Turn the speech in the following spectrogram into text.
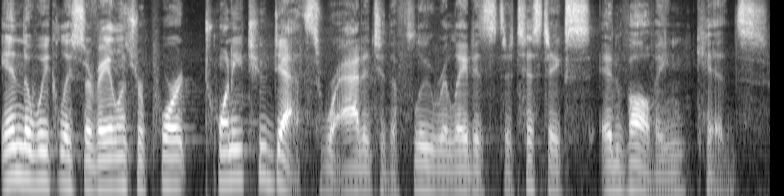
In the weekly surveillance report, 22 deaths were added to the flu-related statistics involving kids.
